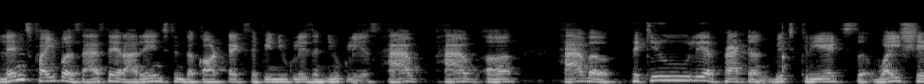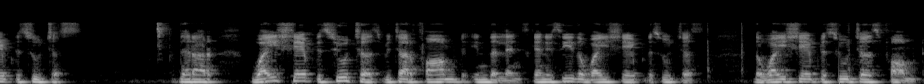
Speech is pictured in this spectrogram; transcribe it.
lens fibers, as they are arranged in the cortex, epinucleus, and nucleus, have have a have a peculiar pattern which creates Y-shaped sutures. There are Y-shaped sutures which are formed in the lens. Can you see the Y-shaped sutures? The Y-shaped sutures formed.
